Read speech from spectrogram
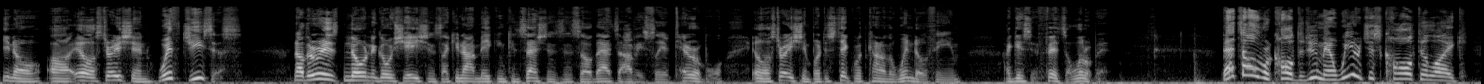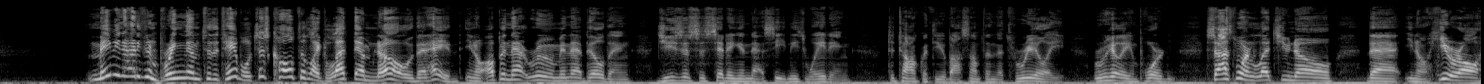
you know, uh, illustration, with Jesus. Now, there is no negotiations, like you're not making concessions, and so that's obviously a terrible illustration, but to stick with kind of the window theme, I guess it fits a little bit. That's all we're called to do, man. We are just called to, like, maybe not even bring them to the table. Just call to like let them know that hey, you know, up in that room in that building, Jesus is sitting in that seat and he's waiting to talk with you about something that's really really important. So I just want to let you know that, you know, here are all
